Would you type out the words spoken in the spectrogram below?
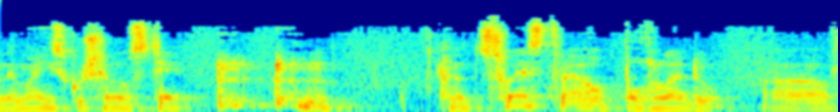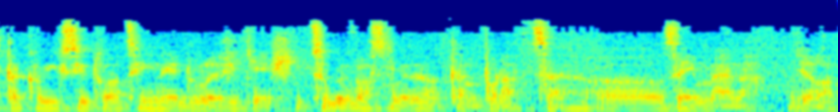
nemají zkušenosti co je z tvého pohledu eh, v takových situacích nejdůležitější? Co by vlastně ten poradce eh, zejména dělat?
